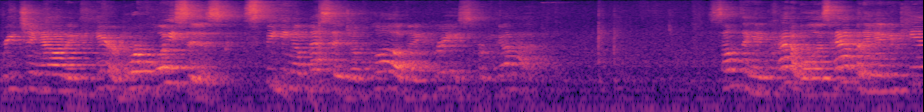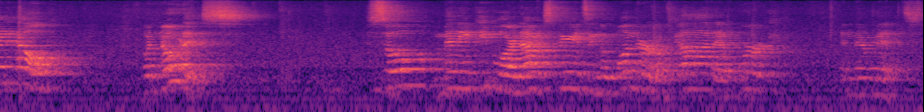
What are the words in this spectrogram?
reaching out in care, more voices speaking a message of love and grace from God. Something incredible is happening, and you can't help but notice. So many people are now experiencing the wonder of God at work in their midst.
